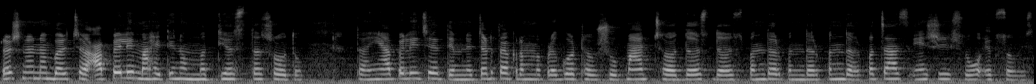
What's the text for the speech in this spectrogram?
પ્રશ્ન નંબર છ. આપેલી માહિતીનો મધ્યસ્થ શોધો. તો અહીં આપેલી છે, તેમને ચડતા ક્રમમાં આપણે ગોઠવશું. પાંચ, છ, દસ દસ, પંદર પંદર પંદર, પચાસ, એંશી, સો, એકસો વીસ.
